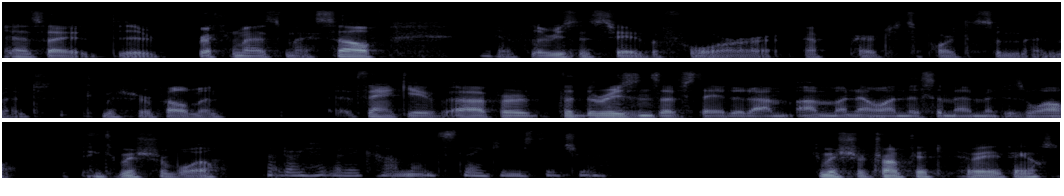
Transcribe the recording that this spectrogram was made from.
As I did recognize myself, and for the reasons stated before, I'm prepared to support this amendment. Commissioner Feldman Thank you. Uh, For the, the reasons I've stated, I'm, I'm a no on this amendment as well. and Commissioner Boyle. I don't have any comments. Thank you, Mr. Chair. Commissioner Trumka, do you have anything else?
